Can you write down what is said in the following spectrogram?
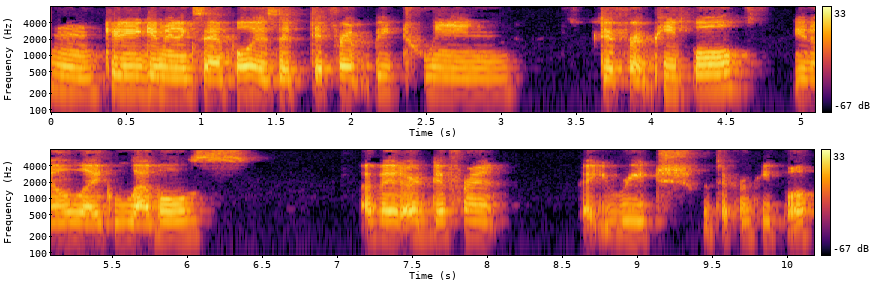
Hmm. Can you give me an example? Is it different between different people? You know, like levels of it are different that you reach with different people?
